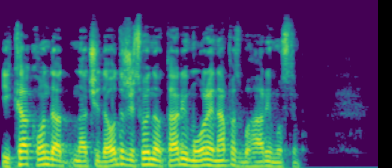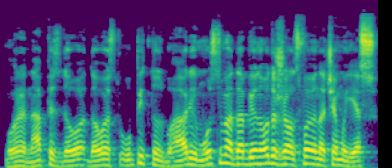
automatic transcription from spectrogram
I kako onda, znači, da održi svoju novotariju, mora je napast Buhari muslima. Mora je napast da dovesti upitnost Buhari muslima da bi on održao svoje na čemu jesu.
